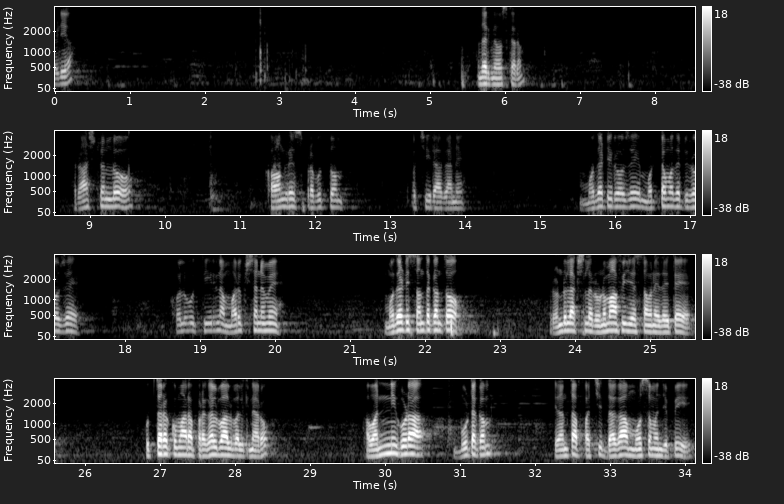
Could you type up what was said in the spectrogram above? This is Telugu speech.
రెడీయా అందరికి నమస్కారం. రాష్ట్రంలో కాంగ్రెస్ ప్రభుత్వం వచ్చి రాగానే మొదటి రోజే మొట్టమొదటి రోజే కొలువు తీరిన మరుక్షణమే మొదటి సంతకంతో రెండు లక్షల రుణమాఫీ చేస్తామని ఏదైతే ఉత్తర కుమార ప్రగల్భాలు పలికినారో అవన్నీ కూడా బూటకం. ఇదంతా పచ్చి దగా మోసం అని చెప్పి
